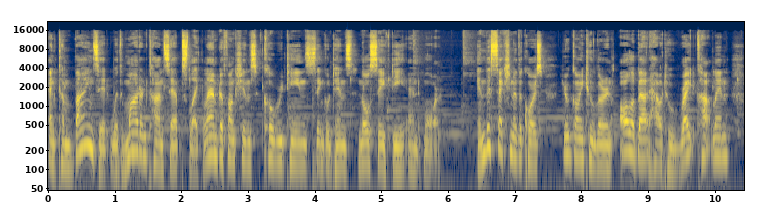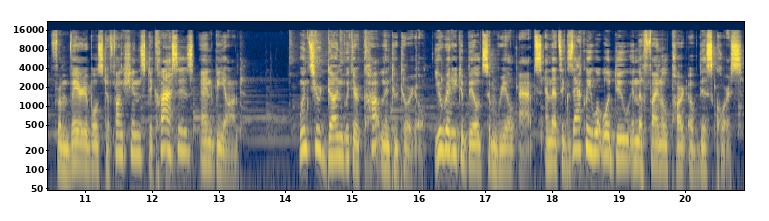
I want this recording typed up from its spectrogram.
and combines it with modern concepts like Lambda functions, coroutines, singletons, null safety, and more. In this section of the course, you're going to learn all about how to write Kotlin, from variables to functions to classes and beyond. Once you're done with your Kotlin tutorial, you're ready to build some real apps, and that's exactly what we'll do in the final part of this course.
